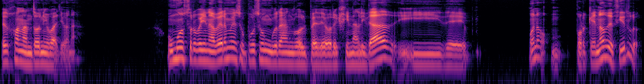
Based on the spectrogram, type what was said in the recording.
es Juan Antonio Bayona. Un monstruo viene verme supuso un gran golpe de originalidad y de... bueno, ¿por qué no decirlo?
